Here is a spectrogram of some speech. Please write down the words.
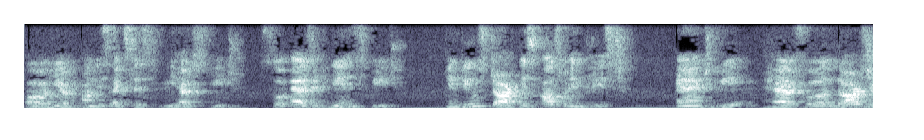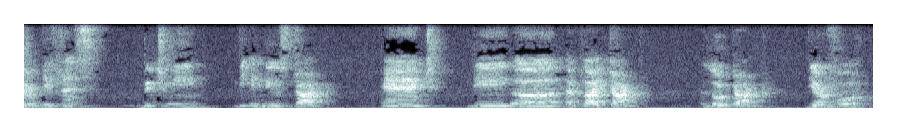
uh, here on this axis we have speed so as it gains speed induced torque is also increased. And we have a larger difference between the induced torque and the uh, applied torque load torque. Therefore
